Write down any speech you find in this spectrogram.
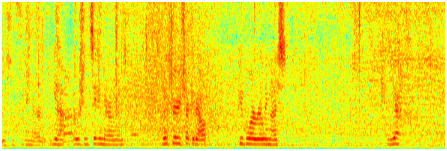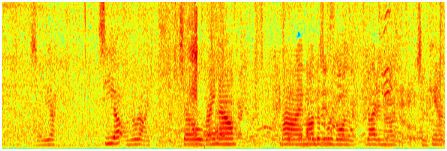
Ocean City, Maryland. Yeah, Ocean City, Maryland. Make sure you check it out. People are really nice. And yeah. So yeah. See ya on the ride. So right now, my mom doesn't want to go on the ride anymore, so we can't.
